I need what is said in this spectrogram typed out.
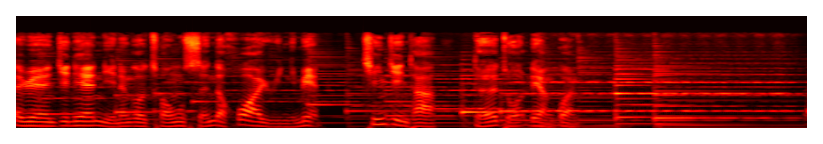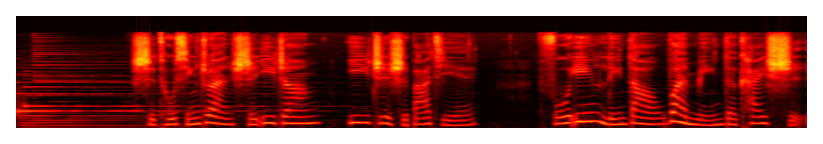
但愿今天你能够从神的话语里面亲近他，得着亮光。使徒行传十一章一至十八节，福音临到万民的开始。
